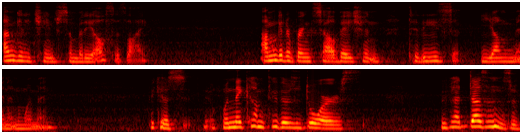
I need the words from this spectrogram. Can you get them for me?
I'm going to change somebody else's life. I'm going to bring salvation to these young men and women. Because when they come through those doors, we've had dozens of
